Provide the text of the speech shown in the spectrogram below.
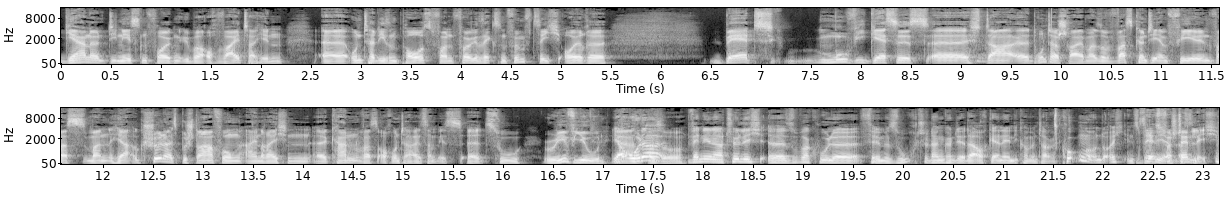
gerne die nächsten Folgen über auch weiterhin äh, unter diesem Post von Folge 56 eure Bad Movie Guesses äh, da äh, drunter schreiben. Also was könnt ihr empfehlen, was man ja schön als Bestrafung einreichen äh, kann, was auch unterhaltsam ist äh, zu reviewen. Ja, oder also wenn ihr natürlich äh, super coole Filme sucht, dann könnt ihr da auch gerne in die Kommentare gucken und euch inspirieren. selbstverständlich.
